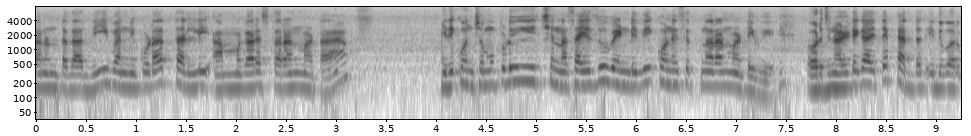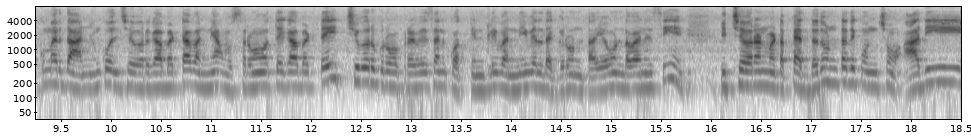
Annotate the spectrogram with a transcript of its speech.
అని ఉంటుంది. అది ఇవన్నీ కూడా తల్లి అమ్మగారు ఇస్తారనమాట ఇది కొంచెం ఇప్పుడు ఈ చిన్న సైజు వెండిది కొనేసిస్తున్నారనమాట ఇవి. ఒరిజినాలిటీగా అయితే పెద్దది ఇది వరకు మరి ధాన్యం కొలిచేవారు కాబట్టి అవన్నీ అవసరం అవుతాయి కాబట్టి ఇచ్చేవారు గృహప్రవేశానికి. కొత్త ఇంట్లో ఇవన్నీ వీళ్ళ దగ్గర ఉంటాయో ఉండవనేసి ఇచ్చేవారు అనమాట పెద్దది ఉంటుంది కొంచెం. అది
